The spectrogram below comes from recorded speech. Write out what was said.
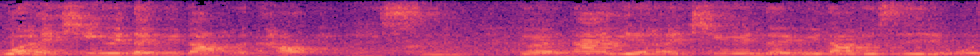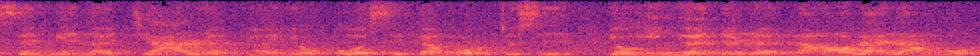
我很幸运的遇到很好的医师，对，那也很幸运的遇到就是我身边的家人朋友，或者是跟我就是有姻缘的人，然后来让我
